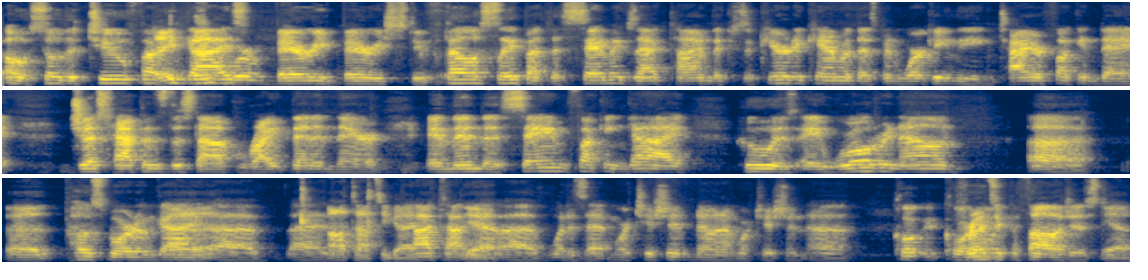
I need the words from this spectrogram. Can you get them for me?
Oh, so the two fucking guys we're very very stupid. fell asleep at the same exact time. The security camera that's been working the entire fucking day just happens to stop right then and there, and then the same fucking guy who is a world-renowned uh, Uh, post-mortem guy, uh, uh, autopsy guy. auto- yeah. uh, what is that? Mortician? No, not mortician. Uh, Cor- forensic pathologist, Yeah.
